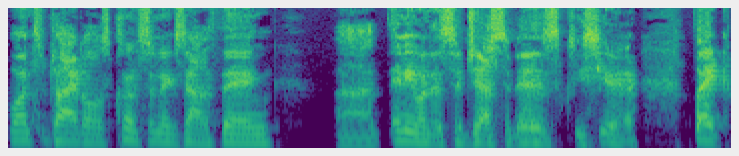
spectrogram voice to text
won some titles. Clemsoning's not a thing. Uh, anyone that suggests it is, you know, like,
